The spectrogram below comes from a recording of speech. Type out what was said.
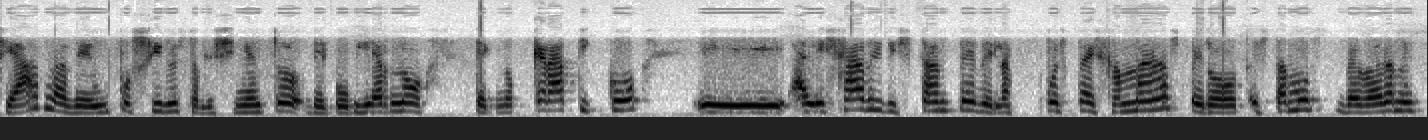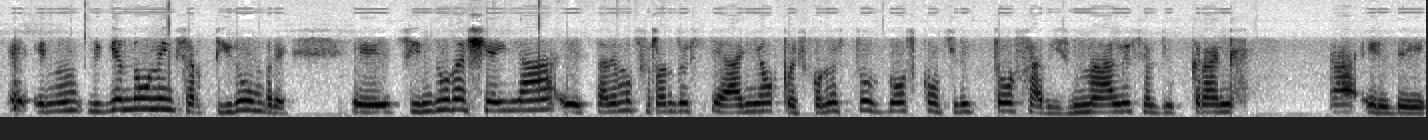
se habla de un posible establecimiento de gobierno tecnocrático eh, alejado y distante de la propuesta de Hamas, pero estamos verdaderamente en un, viviendo una incertidumbre. Eh, sin duda, Sheila, estaremos cerrando este año pues con estos dos conflictos abismales, el de Ucrania, el de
